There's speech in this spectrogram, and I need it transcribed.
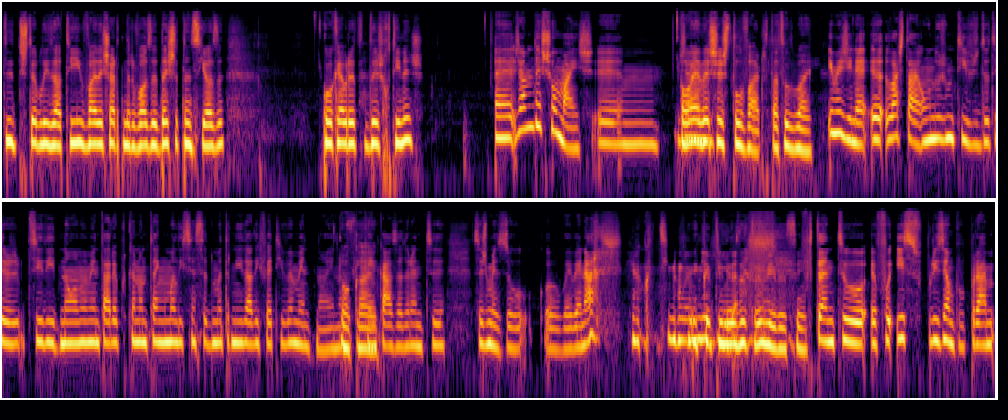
te destabiliza a ti, vai deixar-te nervosa, deixa-te ansiosa com a quebra das rotinas? Ah, já me deixou mais. Hum, Ou é me- deixas-te levar? Está tudo bem. Imagina, eh, lá está, um dos motivos de eu ter decidido não amamentar é porque eu não tenho uma licença de maternidade efetivamente, não é? Não Ok. fico em casa durante seis meses. O, o bebê nasce, eu continuo a minha Continuas vida. a tua vida, sim. Portanto, eh, foi, isso, por exemplo, para,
